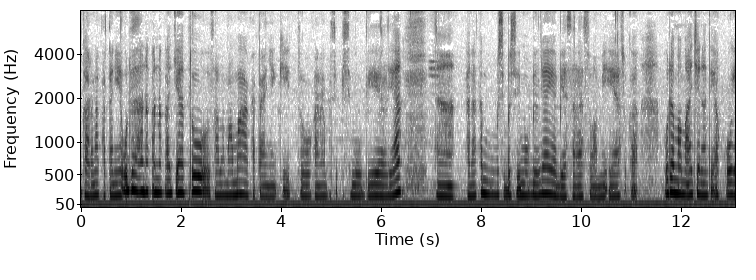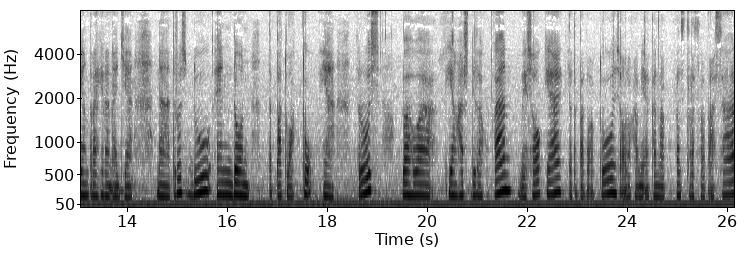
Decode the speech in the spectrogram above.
karena katanya udah anak-anak aja tuh sama mama katanya gitu karena bersih-bersih mobil ya. Nah, karena kan bersih-bersih mobilnya ya biasalah suami ya suka udah mama aja nanti aku yang terakhiran aja. Nah terus do and don't tepat waktu ya. Terus bahwa yang harus dilakukan besok ya kita tepat waktu insya Allah kami akan lakukan setelah sholat asar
